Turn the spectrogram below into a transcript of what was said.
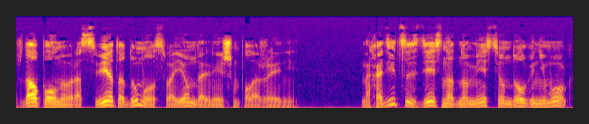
Ждал полного рассвета, думал о своем дальнейшем положении. Находиться здесь на одном месте он долго не мог.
